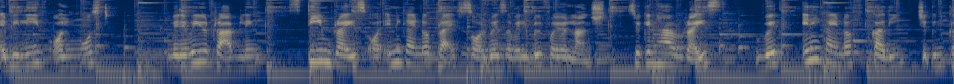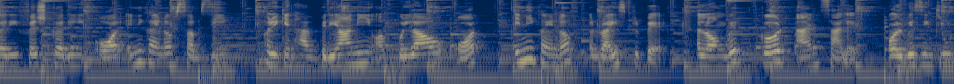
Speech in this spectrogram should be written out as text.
I believe almost wherever you're traveling, steamed rice or any kind of rice is always available for your lunch. So you can have rice with any kind of curry, chicken curry, fish curry, or any kind of sabzi, or you can have biryani or pulao or any kind of rice prepared along with curd and salad. Always include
